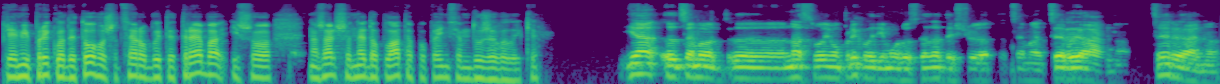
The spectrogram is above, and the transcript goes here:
прямі приклади того, що це робити треба, і що, на жаль, що недоплата по пенсіям дуже великі. Я це от, е, на своєму прикладі можу сказати, що це, це реально. Це реально.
